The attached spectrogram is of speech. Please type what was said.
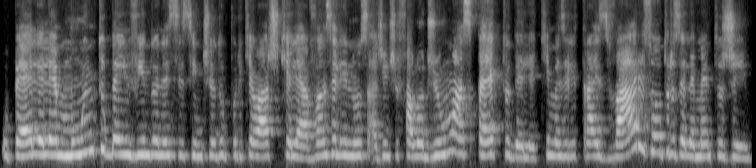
o PL ele é muito bem-vindo nesse sentido, porque eu acho que ele avança, ele nos, a gente falou de um aspecto dele aqui, mas ele traz vários outros elementos de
